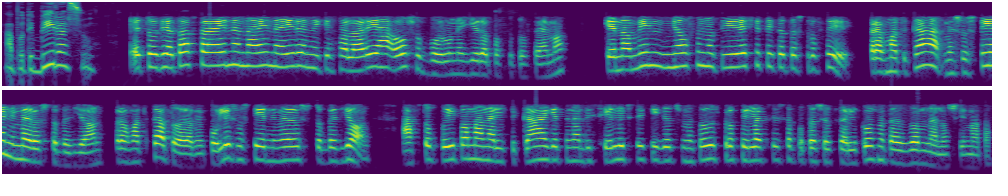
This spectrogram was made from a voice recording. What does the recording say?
από την πείρα σου; Ε, το διατάφτα είναι να είναι ήρεμοι και χαλαροί όσο μπορούν γύρω από αυτό το θέμα και να μην νιώθουν ότι έρχεται η καταστροφή. Πραγματικά με σωστή ενημέρωση των παιδιών, πραγματικά τώρα με πολύ σωστή ενημέρωση των παιδιών, αυτό που είπαμε αναλυτικά για την αντισύλληψη και για τους μεθόδους προφύλαξης από τα σεξουαλικώς μεταδεδομένα νοσήματα.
